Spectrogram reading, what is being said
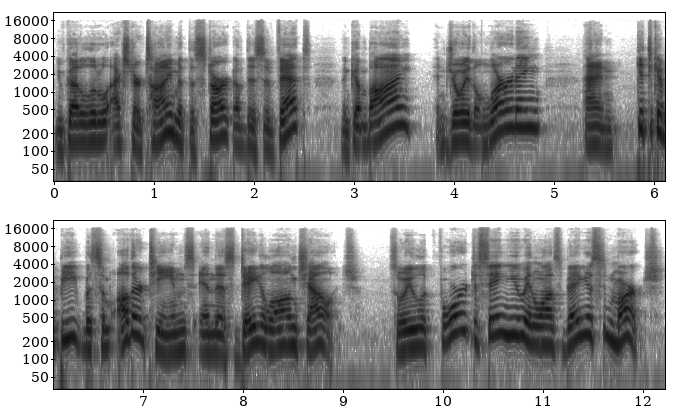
you've got a little extra time at the start of this event, then come by, enjoy the learning, and get to compete with some other teams in this day long challenge. So we look forward to seeing you in Las Vegas in March.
